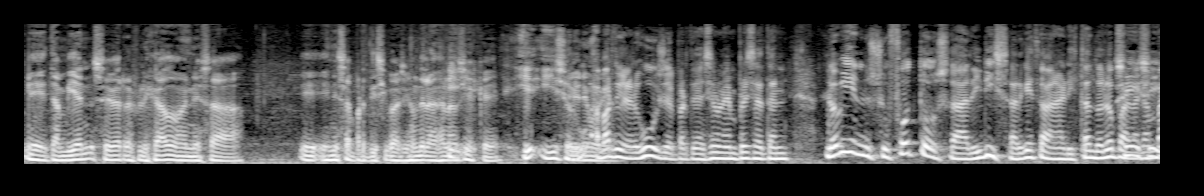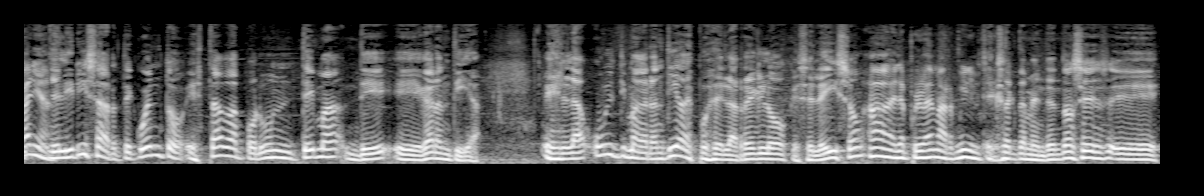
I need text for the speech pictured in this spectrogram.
eh, también se ve reflejado en esa eh, en esa participación de las ganancias que Y, y eso, que aparte un orgullo de pertenecer a una empresa tan... Lo vi en sus fotos a Lirizar, que estaban alistándolo para Sí, la sí. campaña. El Irizar, te cuento, estaba por un tema de eh, garantía. Es la última garantía después del arreglo que se le hizo. Ah, la prueba de mar, mire usted. Exactamente. Entonces eh,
